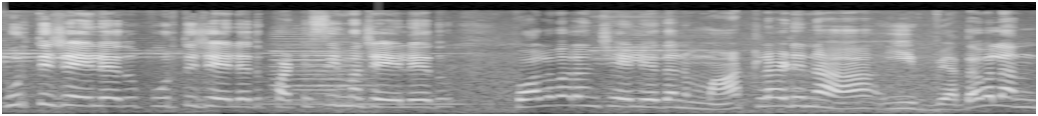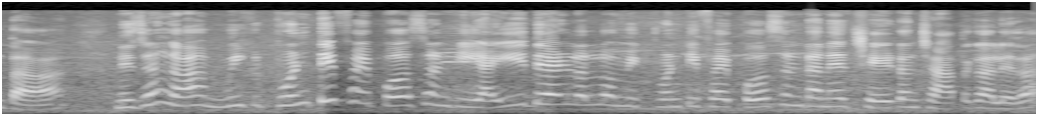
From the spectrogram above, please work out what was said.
పూర్తి చేయలేదు పూర్తి చేయలేదు పట్టిసీమ చేయలేదు. పోలవరం చేయలేదని మాట్లాడిన ఈ వెధవలంతా నిజంగా మీకు ట్వంటీ ఫైవ్ పర్సెంట్ ఈ ఐదేళ్ళలో మీకు ట్వంటీ ఫైవ్ పర్సెంట్ అనేది చేయడం చేతగాలేదా?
